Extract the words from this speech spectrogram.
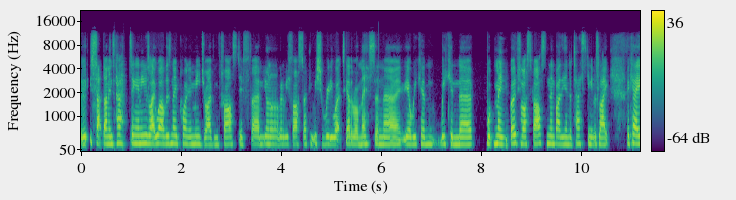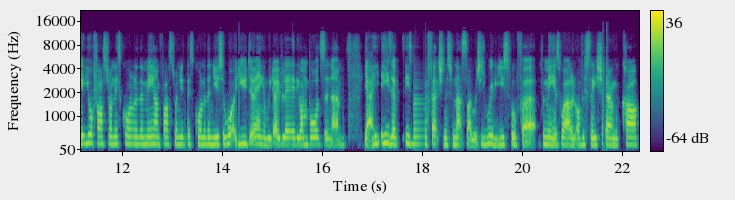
uh, sat down in testing, and he was like, "Well, there's no point in me driving fast if um, you're not going to be fast. So I think we should really work together on this, and uh, yeah, we can we can uh, make both of us fast. And then by the end of testing, it was like, okay, you're faster on this corner than me. I'm faster on this corner than you. So what are you doing? And we'd overlay the onboards. And um, yeah, he, he's a he's a perfectionist from that side, which is really useful for for me as well. And obviously sharing a car,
